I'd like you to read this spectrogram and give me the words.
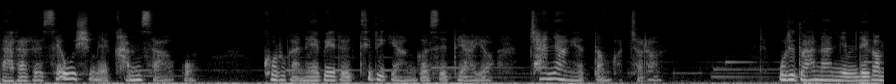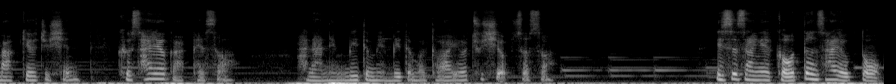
나라를 세우심에 감사하고 거룩한 예배를 드리게 한 것에 대하여 찬양했던 것처럼 우리도 하나님 내가 맡겨주신 그 사역 앞에서 하나님 믿음의 믿음을 더하여 주시옵소서. 이 세상에 그 어떤 사역도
